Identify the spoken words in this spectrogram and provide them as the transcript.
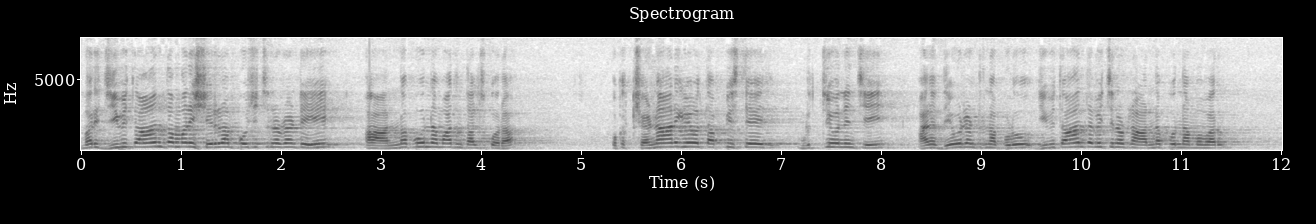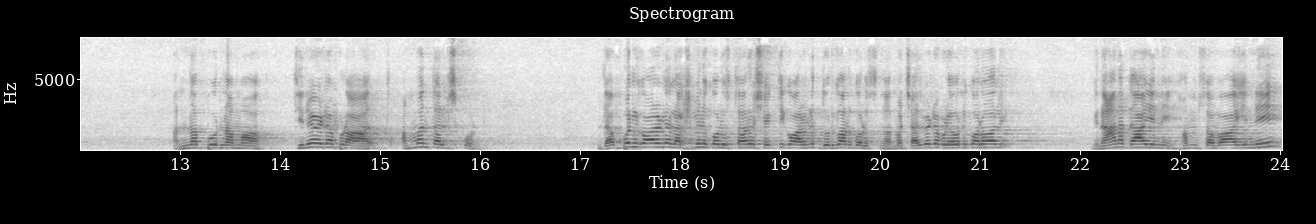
మరి జీవితాంతం మన శరీరం పోషించినటువంటి ఆ అన్నపూర్ణ మాత్రం తలుచుకోరా? ఒక క్షణానికి మేము తప్పిస్తే మృత్యువు నుంచి ఆయన దేవుడు అంటున్నప్పుడు జీవితాంతం ఇచ్చినటువంటి ఆ అమ్మవారు అన్నపూర్ణమ్మ తినేటప్పుడు అమ్మని తలుచుకోండి. డబ్బులు కావాలంటే లక్ష్మిని కొలుస్తారు శక్తి కావాలంటే దుర్గాని కొలుస్తున్నారు. మరి చదివేటప్పుడు ఎవరిని కొలవాలి? జ్ఞానదాయిని హంసవాహిని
